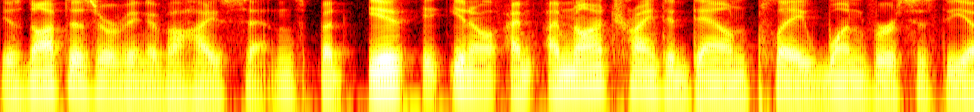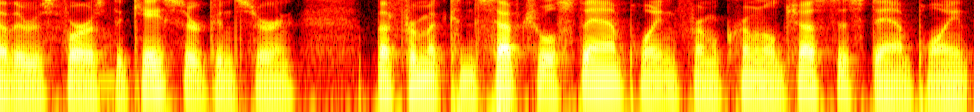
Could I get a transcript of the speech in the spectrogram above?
Is not deserving of a high sentence, but is you know I'm I'm not trying to downplay one versus the other as far as the case are concerned, but from a conceptual standpoint, and from a criminal justice standpoint,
